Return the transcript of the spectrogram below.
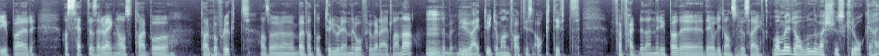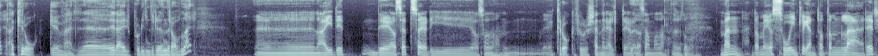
rypa har sett disse vengene og så tar på, tar på flukt. Altså Bare for at hun tror det er en rovfugl eller et eller annet. Mm. Det, vi veit jo ikke om han faktisk aktivt forferder den rypa. Det, det er jo litt vanskelig å si. Hva med ravn versus kråke her? Er kråke verre reirplyndrer enn ravn her? Eh, nei, det, det jeg har sett, så er de altså, Kråkefugl generelt det er det samme. Da. Det er det samme. Men de er jo så intelligente at de lærer.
